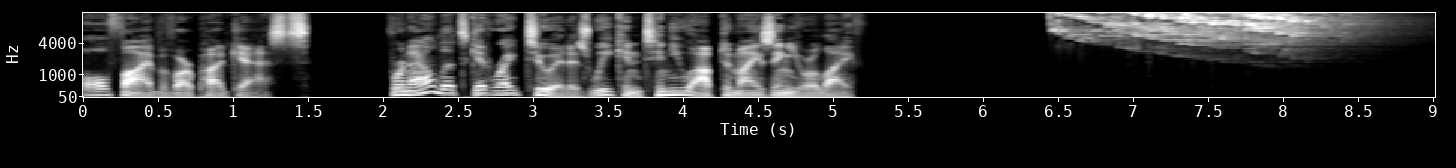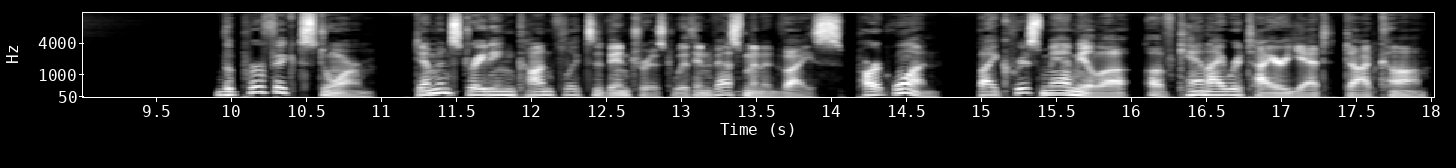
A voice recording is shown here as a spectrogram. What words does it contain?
all five of our podcasts. For now, let's get right to it as we continue optimizing your life. The Perfect Storm Demonstrating Conflicts of Interest with Investment Advice, Part 1 by Chris Mamula of CanIRetireYet.com.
